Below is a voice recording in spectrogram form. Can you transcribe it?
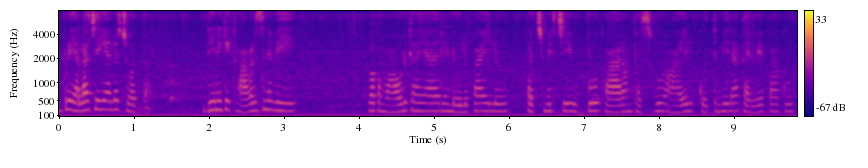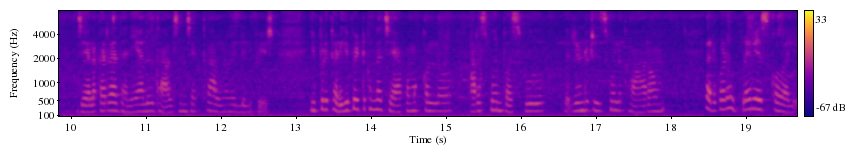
ఇప్పుడు ఎలా చేయాలో చూద్దాం. దీనికి కావలసినవి ఒక మామిడికాయ రెండు ఉల్లిపాయలు పచ్చిమిర్చి ఉప్పు కారం పసుపు ఆయిల్ కొత్తిమీర కరివేపాకు జీలకర్ర ధనియాలు దాల్చిన చెక్క అల్లం వెల్లుల్లి పేస్ట్. ఇప్పుడు కడిగి పెట్టుకున్న చేప ముక్కల్లో అర స్పూన్ పసుపు రెండు టీ స్పూన్ల కారం. సరిపడా ఉప్పుడే వేసుకోవాలి.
